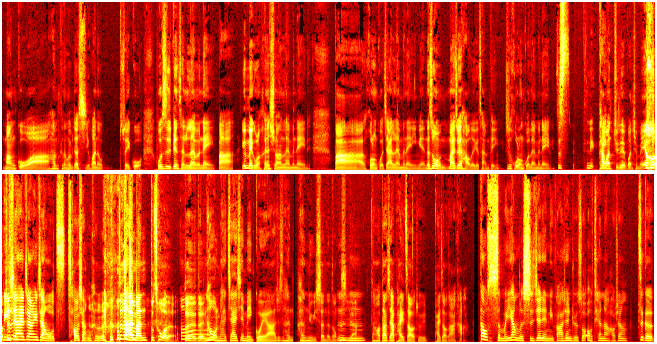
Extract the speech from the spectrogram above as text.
芒果啊，他们可能会比较喜欢的。水果，或是变成 lemonade，把因为美国人很喜欢 lemonade，把火龙果加在 lemonade 里面，那是我们卖最好的一个产品，就是火龙果 lemonade，就是你台湾绝对完全没有。你 现在这样一讲，我超想喝，真的还蛮不错的。对对对，然后我们还加一些玫瑰啊，就是很很女生的东西啊，然后大家拍照就会拍照打卡。到什么样的时间点，你发现觉得说，哦天哪，好像这个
